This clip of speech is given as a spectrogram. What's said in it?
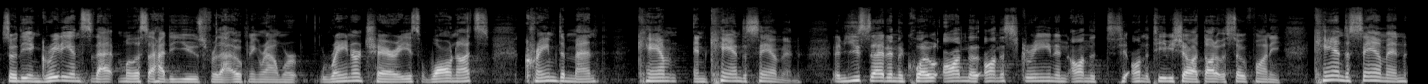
So the ingredients that Melissa had to use for that opening round were Rainier cherries, walnuts, creme de menthe, cam and canned salmon. And you said in the quote on the on the screen and on the t- on the TV show, I thought it was so funny. Canned salmon,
